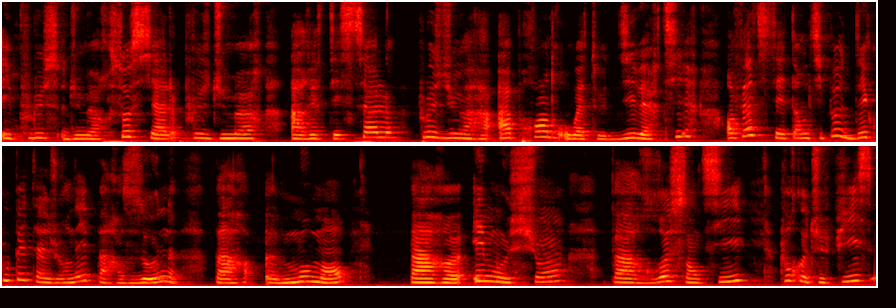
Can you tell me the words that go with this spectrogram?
es plus d'humeur sociale, plus d'humeur à rester seul, plus d'humeur à apprendre ou à te divertir En fait, c'est un petit peu découper ta journée par zone, par euh, moment, par euh, émotion, par ressenti, pour que tu puisses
